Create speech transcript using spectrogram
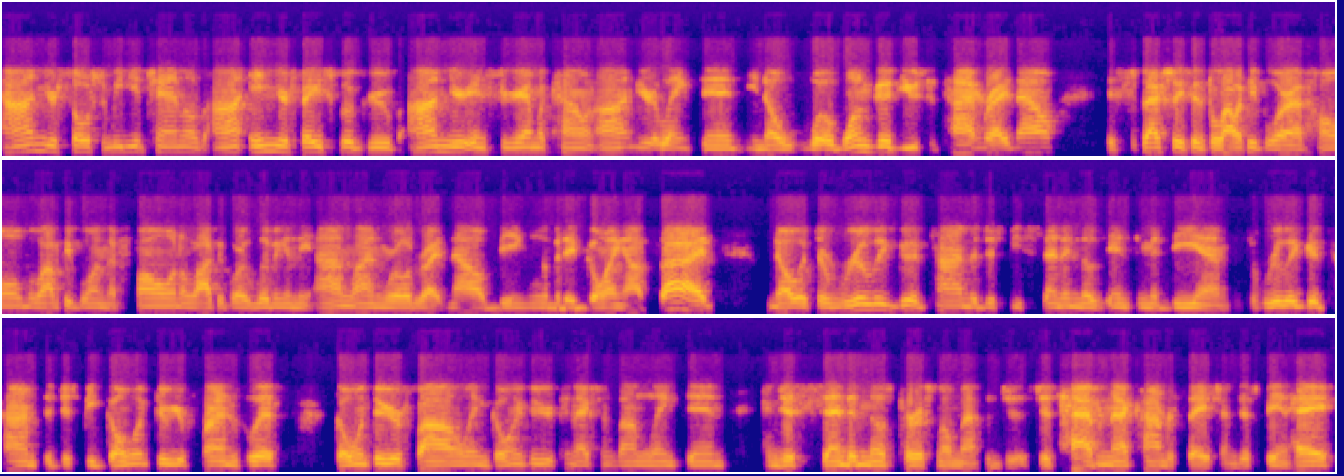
on your social media channels, on, in your Facebook group, on your Instagram account, on your LinkedIn, you know, one good use of time right now, especially since a lot of people are at home, a lot of people on their phone, a lot of people are living in the online world right now, being limited going outside. No, it's a really good time to just be sending those intimate DMs. It's a really good time to just be going through your friends list, going through your following, going through your connections on LinkedIn, and just sending those personal messages, just having that conversation, just being, hey,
